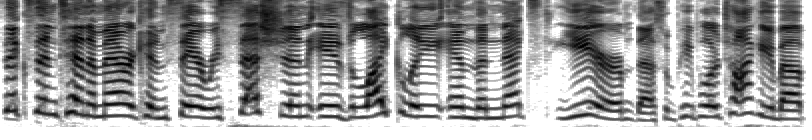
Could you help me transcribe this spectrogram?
Six in 10 Americans say a recession is likely in the next year. That's what people are talking about.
